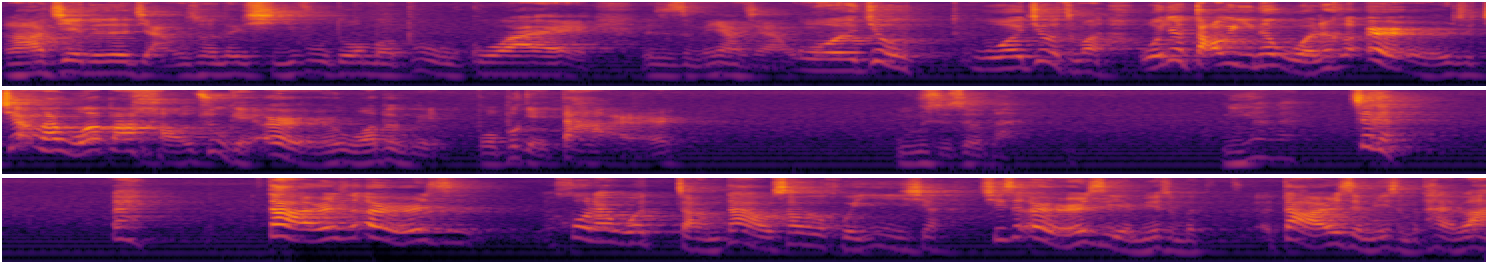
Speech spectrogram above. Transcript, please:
然后接着在讲说那媳妇多么不乖，怎么样讲？我就我就怎么，我就导引了我那个二儿子，将来我要把好处给二儿，我不给我不给大儿，如此这般。你看看这个，哎，大儿子二儿子，后来我长大，我稍微回忆一下，其实二儿子也没什么。大儿子也没什么太烂，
